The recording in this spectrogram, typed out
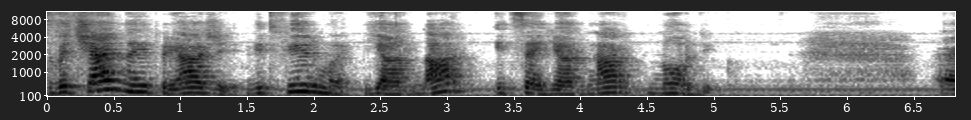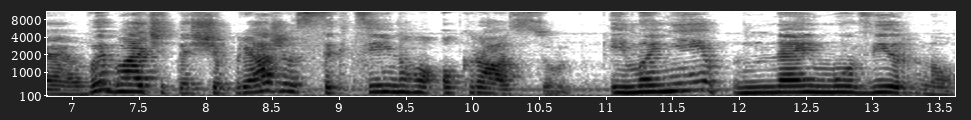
звичайної пряжі від фірми Yarnard, і це Yarnard Nordic. Е, Ви бачите, що пряжа з секційного окрасу. І мені неймовірно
